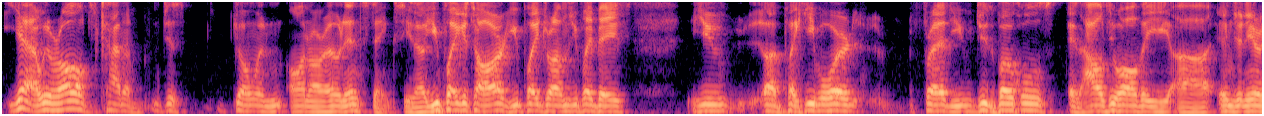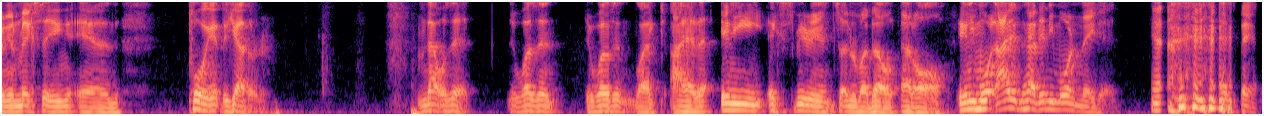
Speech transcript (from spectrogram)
Yeah, we were all kind of just going on our own instincts. You know, you play guitar, you play drums, you play bass, you uh, play keyboard. Fred, you do the vocals, and I'll do all the uh, engineering and mixing and pulling it together. And that was it. It wasn't it wasn't like I had any experience under my belt at all. Any more I didn't have any more than they did. Yeah. as bands.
